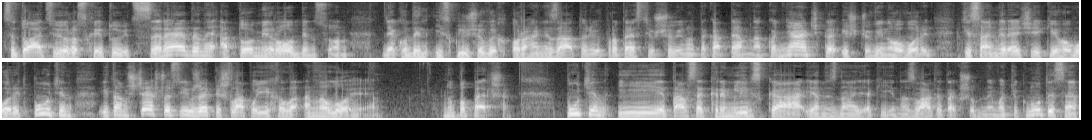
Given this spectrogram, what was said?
ситуацію розхитують зсередини, а Томі Робінсон, як один із ключових організаторів протестів, що він така темна конячка, і що він говорить ті самі речі, які говорить Путін, і там ще щось, і вже пішла-поїхала аналогія. Ну, по-перше, Путін і та вся кремлівська, я не знаю, як її назвати, так щоб не матюкнутися.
